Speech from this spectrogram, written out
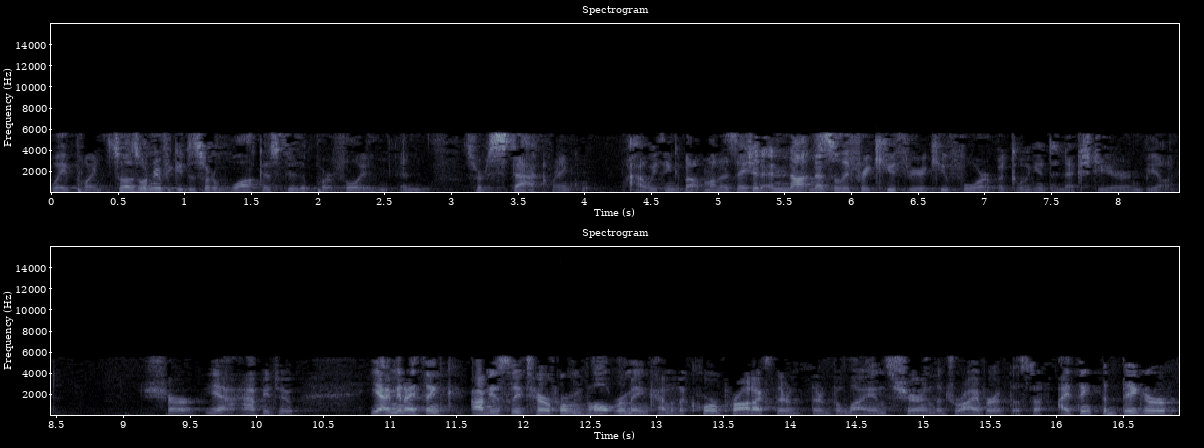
Waypoint? So I was wondering if you could just sort of walk us through the portfolio and sort of stack rank how we think about monetization, and not necessarily for Q3 or Q4, but going into next year and beyond. Sure. Yeah, happy to. Yeah, I mean, I think obviously Terraform and Vault remain kind of the core products. They're the lion's share and the driver of this stuff. I think the bigger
